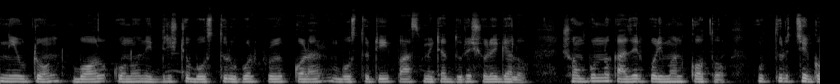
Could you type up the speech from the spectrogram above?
নিউটন বল কোনো নির্দিষ্ট বস্তুর উপর প্রয়োগ করার বস্তুটি পাঁচ মিটার দূরে সরে গেল। সম্পূর্ণ কাজের পরিমাণ কত? উত্তর হচ্ছে গ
